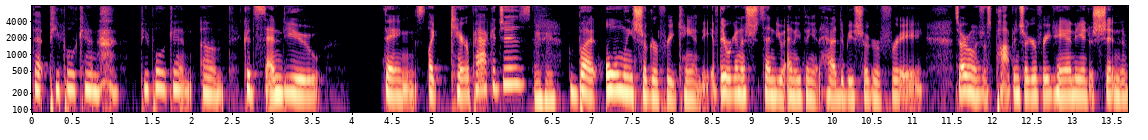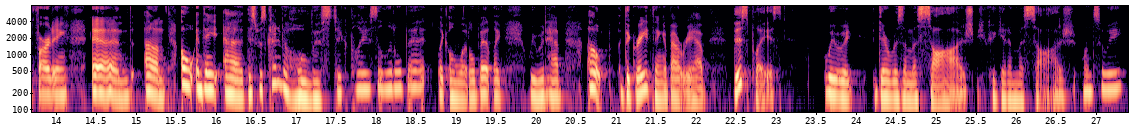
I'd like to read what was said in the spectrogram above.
that people can people can um could send you things like care packages, but only sugar free candy. If they were going to sh- send you anything, it had to be sugar free. So everyone was just popping sugar free candy and just shitting and farting. And um, oh, and they uh, this was kind of a holistic place a little bit, like a little bit. Like we would have. Oh, the great thing about rehab, this place. We would there was a massage. You could get a massage once a week,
